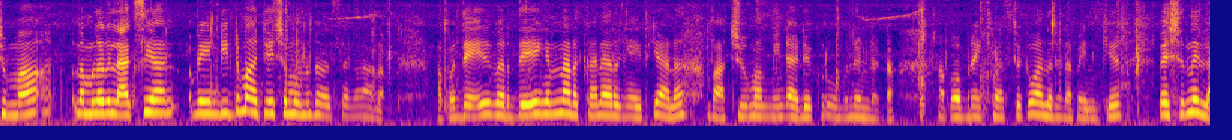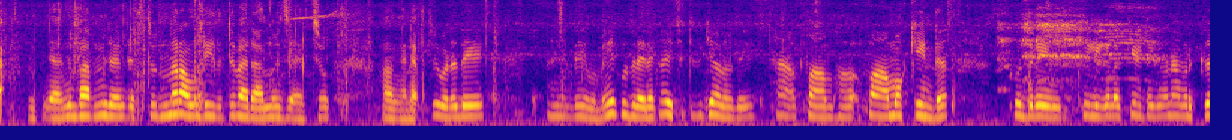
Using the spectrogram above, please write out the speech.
ചുമ്മാ നമ്മൾ റിലാക്സ് ചെയ്യാൻ വേണ്ടിയിട്ട് മാറ്റി വെച്ച മൂന്ന് ദിവസങ്ങളാണ്. അപ്പോൾ ദേ വെറുതെ ഇങ്ങനെ നടക്കാൻ ഇറങ്ങിയിരിക്കുകയാണ്. ബാച്ചു മമ്മിയും ഡാഡിയൊക്കെ റൂമിലുണ്ട് കേട്ടോ. അപ്പോൾ ബ്രേക്ക്ഫാസ്റ്റ് ഒക്കെ വന്നിട്ടുണ്ട്. അപ്പോൾ എനിക്ക് വിശന്നില്ല. അപ്പോൾ ഞാൻ പറഞ്ഞു ഞാൻ ജസ്റ്റ് ഒന്ന് റൗണ്ട് ചെയ്തിട്ട് വരാമെന്ന് വിചാരിച്ചു. അങ്ങനെ. ഇവിടെ ദേ ദൈവമേ കുതിരേനെ കഴിച്ചിട്ടിരിക്കുകയാണോ ദേ? ഫാം ഫാമൊക്കെ ഉണ്ട്. കുതിരയും കിളികളൊക്കെ ആയിട്ടെങ്കിലും അവർക്ക്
